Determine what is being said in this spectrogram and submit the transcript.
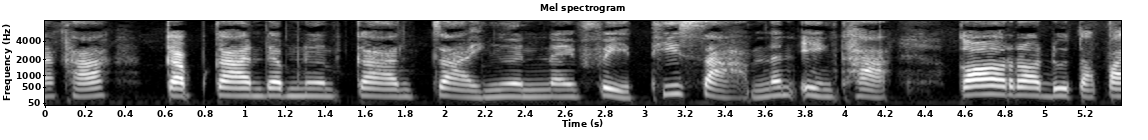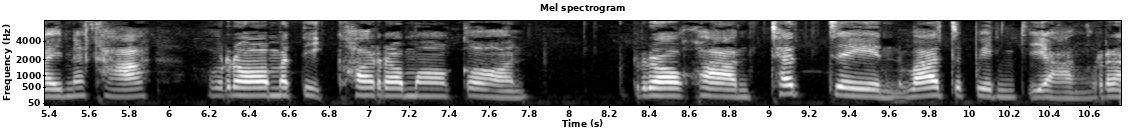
นะคะ กับการดำเนินการจ่ายเงินในเฟสที่ 3 นั่นเองค่ะ ก็รอดูต่อไปนะคะ รอมติคอรมอก่อน รอความชัดเจนว่าจะเป็นอย่างไร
